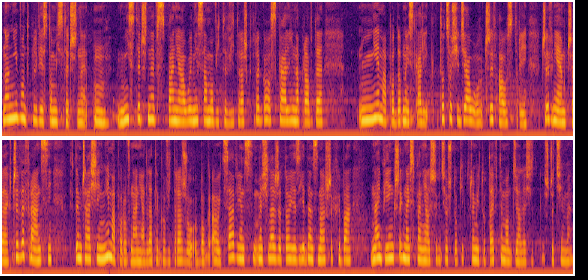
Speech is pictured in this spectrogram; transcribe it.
No niewątpliwie jest to mistyczny, mm, mistyczny, wspaniały, niesamowity witraż, którego skali naprawdę nie ma podobnej skali. To, co się działo czy w Austrii, czy w Niemczech, czy we Francji, w tym czasie nie ma porównania dla tego witrażu Boga Ojca, więc myślę, że to jest jeden z naszych chyba największych, najwspanialszych dzieł sztuki, którymi tutaj w tym oddziale się szczycimy.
